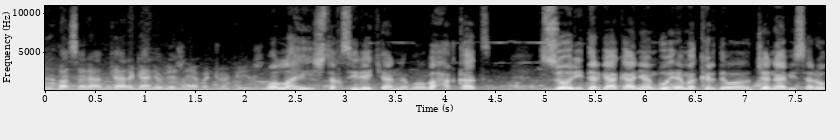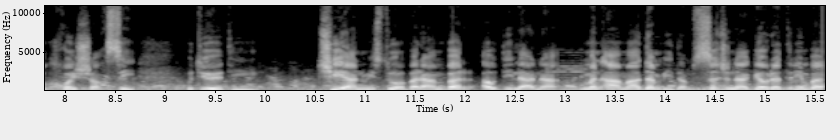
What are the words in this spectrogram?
بوو بەسەرات کارەکانی و لەژنێ بەکوێگەیشت وەڵی هیچ تەقسیرێکیان نەبووە بە حقت زۆری دەرگاکانیان بۆ ئێمە کردەوە جەنابی سەرۆک خۆی شخصی وتیوێتی چیان ویستووە بەرامبەر ئەو دیلانە من ئامادەم بیدەم سجنە گەورەترین بە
